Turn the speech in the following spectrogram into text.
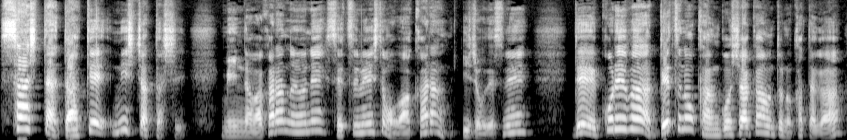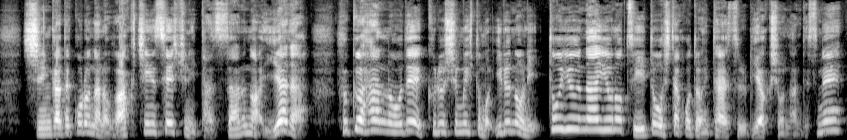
刺しただけにしちゃったし、みんなわからんのよね。説明してもわからん。以上ですね。で、これは別の看護師アカウントの方が新型コロナのワクチン接種に携わるのは嫌だ。副反応で苦しむ人もいるのにという内容のツイートをしたことに対するリアクションなんですね。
